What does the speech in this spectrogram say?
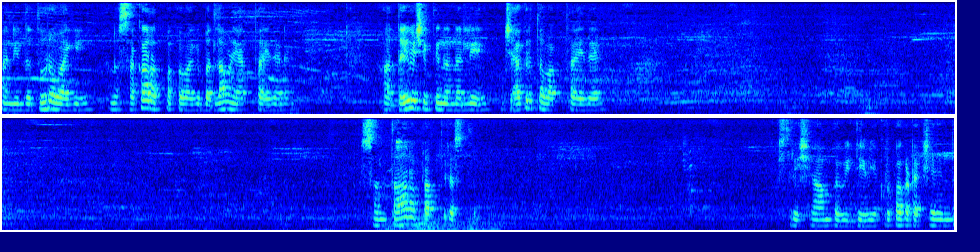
ನನ್ನಿಂದ ದೂರವಾಗಿ, ನಾನು ಸಕಾರಾತ್ಮಕವಾಗಿ ಬದಲಾವಣೆ ಆಗ್ತಾ ಇದ್ದೇನೆ. ಆ ದೈವಶಕ್ತಿ ನನ್ನಲ್ಲಿ ಜಾಗೃತವಾಗ್ತಾ ಇದೆ. ಸಂತಾನ ಪ್ರಾಪ್ತಿರಸ್ತು. ಶ್ರೀ ಶಾಂಭವಿ ದೇವಿಯ ಕೃಪಾಕಟಾಕ್ಷದಿಂದ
